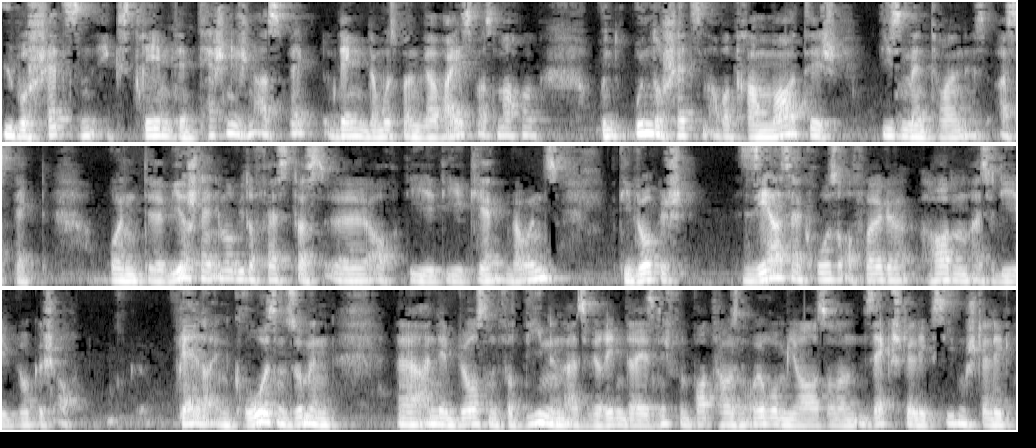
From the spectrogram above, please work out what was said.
überschätzen extrem den technischen Aspekt und denken, da muss man wer weiß was machen und unterschätzen aber dramatisch diesen mentalen Aspekt. Und äh, wir stellen immer wieder fest, dass äh, auch die, die Klienten bei uns, die wirklich sehr, sehr große Erfolge haben, also die wirklich auch Gelder in großen Summen äh, an den Börsen verdienen. Also wir reden da jetzt nicht von ein paar tausend Euro im Jahr, sondern sechsstellig, siebenstellig,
